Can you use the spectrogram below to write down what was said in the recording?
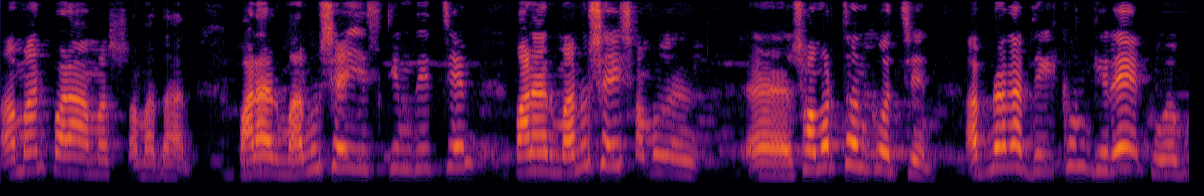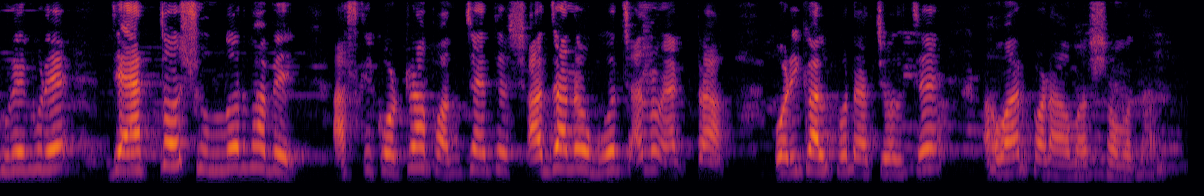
আমার পাড়া আমার সমাধান। পাড়ার মানুষেই স্কিম দিচ্ছেন, পাড়ার মানুষই সম- সমর্থন করছেন। আপনারা দেখুন ঘিরে ঘুরে ঘুরে যে এত সুন্দরভাবে আজকে কোটরা পঞ্চায়েতের সাজানো, গোছানো একটা পরিকল্পনা চলছে। আমার পাড়া, আমার সমাধান।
